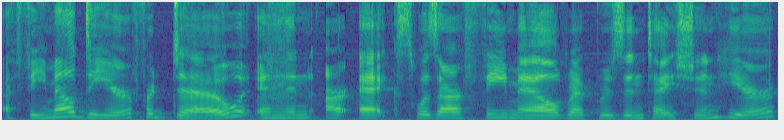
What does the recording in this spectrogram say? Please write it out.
a female deer for doe, and then our X was our female representation here.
